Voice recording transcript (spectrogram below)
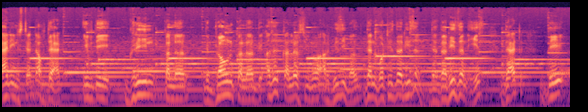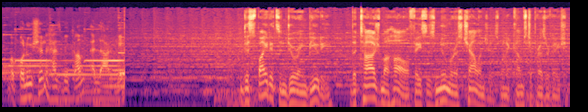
and instead of that if the green color the brown color the other colors you know are visible then what is the reason the, the reason is that the pollution has become alarming despite its enduring beauty The Taj Mahal faces numerous challenges when it comes to preservation.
